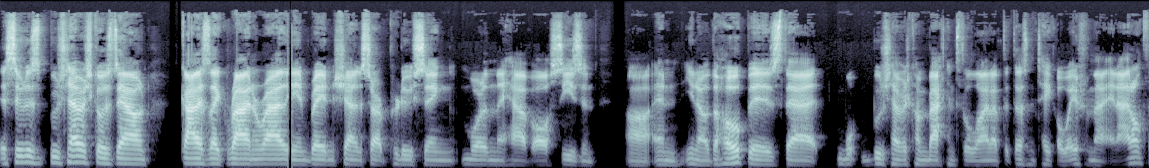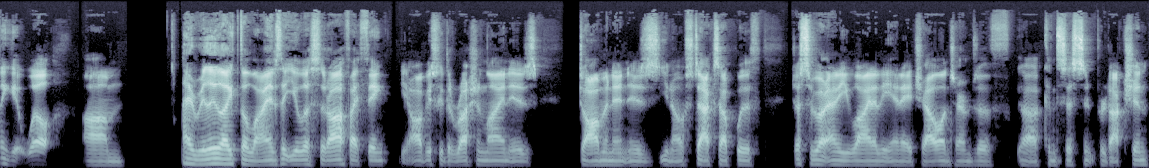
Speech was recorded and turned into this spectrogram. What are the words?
as soon as Buchnevich goes down, guys like Ryan O'Reilly and Braden Schenn start producing more than they have all season. Uh, and you know the hope is that Buchnevich come back into the lineup that doesn't take away from that, and I don't think it will. Um, I really like the lines that you listed off. I think you know, obviously the Russian line is dominant, is you know stacks up with just about any line in the NHL in terms of uh, consistent production.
